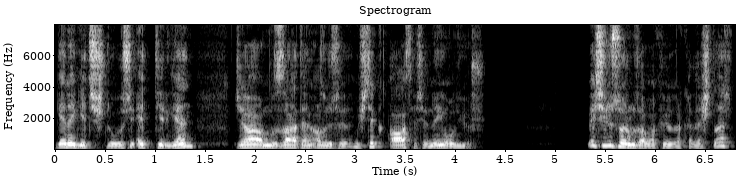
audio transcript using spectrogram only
gene geçişli olduğu için ettirgen. Cevabımız zaten az önce söylemiştik. A seçeneği oluyor. Beşinci sorumuza bakıyoruz arkadaşlar.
